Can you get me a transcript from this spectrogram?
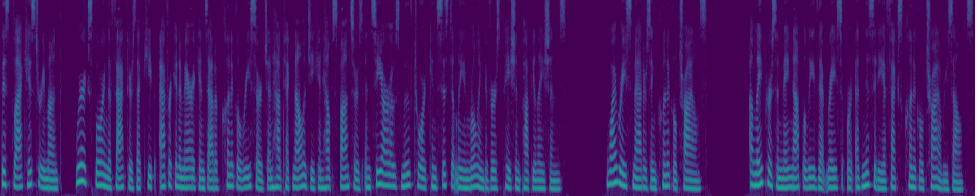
This Black History Month, we're exploring the factors that keep African Americans out of clinical research and how technology can help sponsors and CROs move toward consistently enrolling diverse patient populations. Why race matters in clinical trials. A layperson may not believe that race or ethnicity affects clinical trial results.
